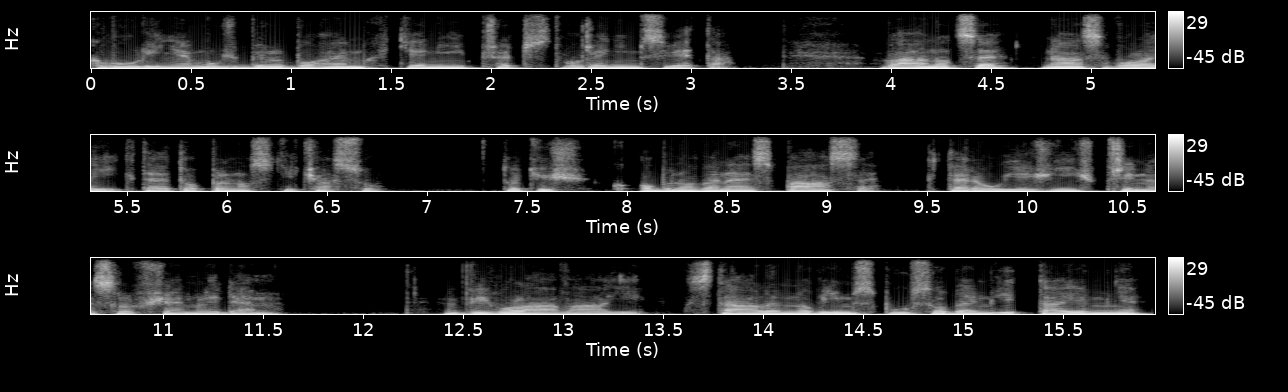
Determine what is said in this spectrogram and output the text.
kvůli němuž byl Bohem chtěný před stvořením světa. Vánoce nás volají k této plnosti času, totiž k obnovené spáse, kterou Ježíš přinesl všem lidem. Vyvolává ji, stále novým způsobem ji tajemně,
